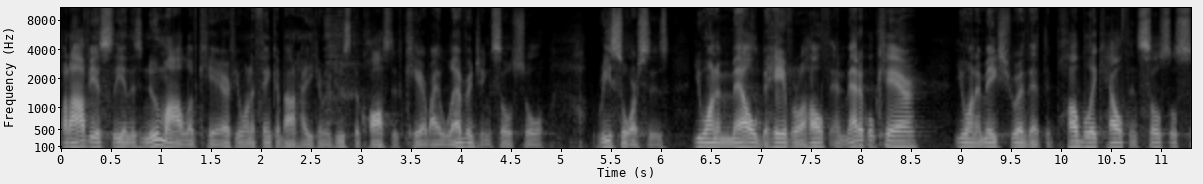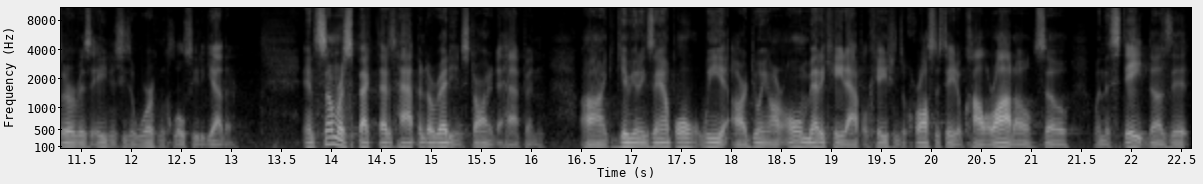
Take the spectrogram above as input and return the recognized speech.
But obviously, in this new model of care, if you want to think about how you can reduce the cost of care by leveraging social resources, you want to meld behavioral health and medical care. You want to make sure that the public health and social service agencies are working closely together. In some respect, that has happened already and started to happen. Uh, I can give you an example. We are doing our own Medicaid applications across the state of Colorado. So when the state does it,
